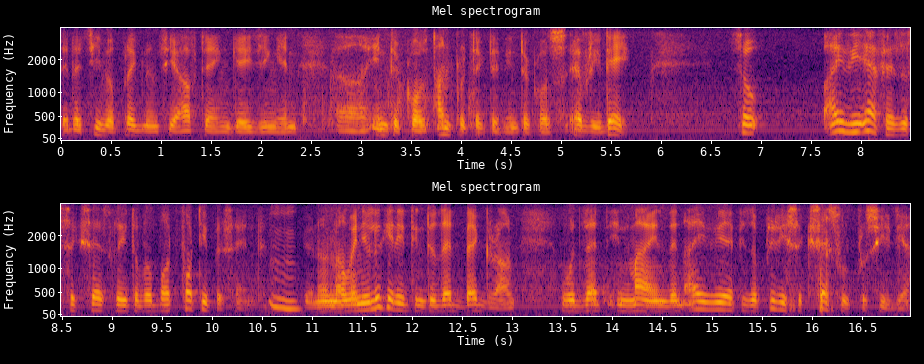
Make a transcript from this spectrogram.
that achieve a pregnancy after engaging in uh, intercourse, unprotected intercourse every day. So IVF has a success rate of about 40%. Mm. You know, now when you look at it into that background, with that in mind, then IVF is a pretty successful procedure.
